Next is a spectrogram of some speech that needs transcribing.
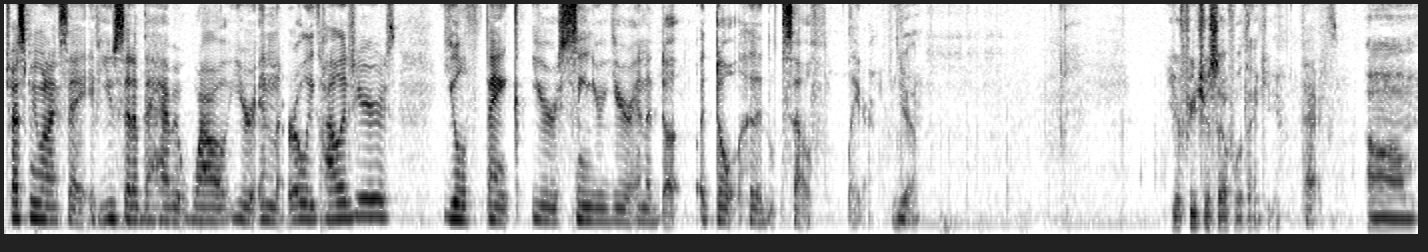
trust me when I say, if you set up the habit while you're in the early college years, you'll thank your senior year and adult adulthood self later. Yeah. Your future self will thank you. Facts. Um,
